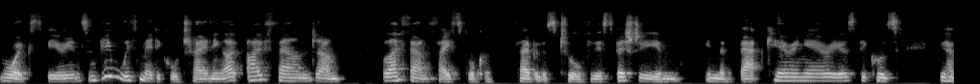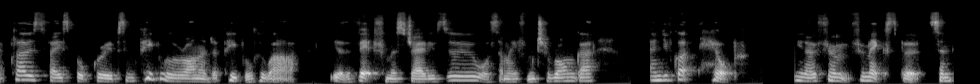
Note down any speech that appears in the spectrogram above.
more experience and people with medical training. I, I found, um, well, I found Facebook a fabulous tool for this, especially in, in the bat caring areas, because you have closed Facebook groups and people who are on it are people who are, you know, the vet from Australia Zoo or somebody from Taronga, and you've got help, you know, from from experts, and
